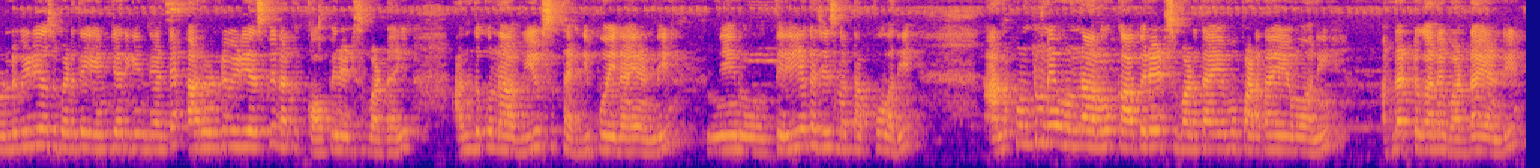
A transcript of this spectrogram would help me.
రెండు వీడియోస్ పెడితే ఏం జరిగింది అంటే ఆ రెండు వీడియోస్కి నాకు కాపీ రైట్స్ పడ్డాయి. అందుకు నా వ్యూస్ తగ్గిపోయినాయండి. నేను తెలియక చేసిన తప్పు అది. అనుకుంటూనే ఉన్నాను కాపీరైట్స్ పడతాయేమో పడతాయేమో అని. అన్నట్టుగానే పడ్డాయండి.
